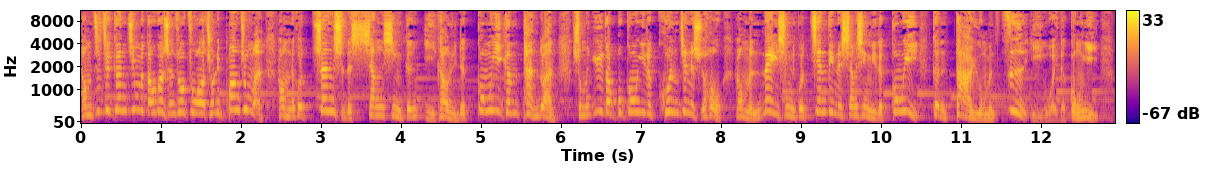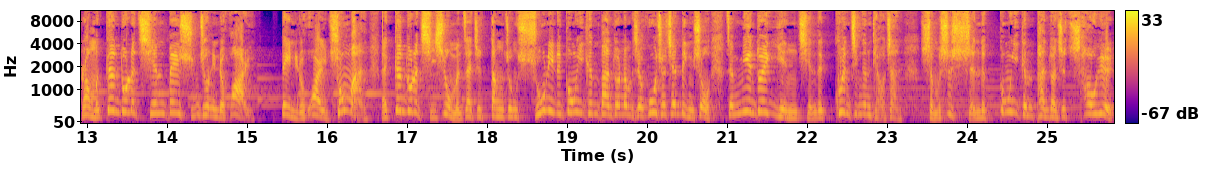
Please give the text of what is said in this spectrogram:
让我们直接跟进步祷告，神说：主啊，求你帮助我们，让我们能够真实的相信跟依靠你的公义跟判断。使我们遇到不公义的困境的时候，让我们内心能够坚定的相信你的公义更大于我们自以为的公义。让我们更多的谦卑，寻求你的话语，被你的话语充满，来更多的启示我们在这当中属你的公义跟判断。那么，在呼求、在领受，在面对眼前的困境跟挑战，什么是神的公义跟判断？是超越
